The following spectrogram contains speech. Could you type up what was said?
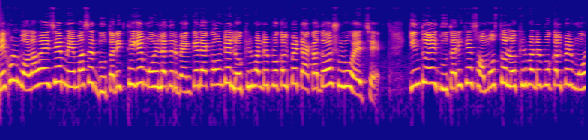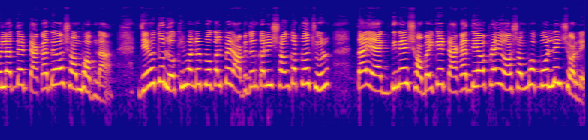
দেখুন, বলা হয়েছে মে মাসের দু তারিখ থেকে মহিলাদের ব্যাংকের অ্যাকাউন্টে লক্ষ্মীর ভাণ্ডার প্রকল্পে টাকা দেওয়া শুরু হয়েছে। কিন্তু এই দু তারিখে সমস্ত লক্ষ্মীর ভাণ্ডার প্রকল্পের মহিলাদের টাকা দেওয়া সম্ভব না। যেহেতু লক্ষ্মীর ভাণ্ডার প্রকল্পের আবেদনকারীর সংখ্যা প্রচুর, তাই একদিনে সবাইকে টাকা দেওয়া প্রায় অসম্ভব বললেই চলে।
